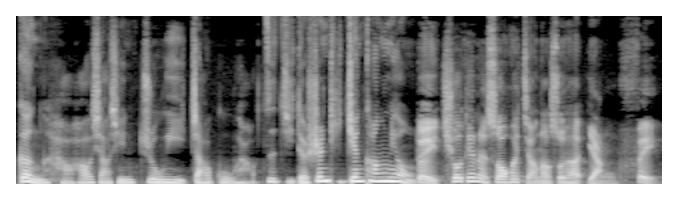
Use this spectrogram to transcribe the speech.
更好好小心注意，照顾好自己的身体健康哟。对，秋天的时候会讲到说要养肺，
